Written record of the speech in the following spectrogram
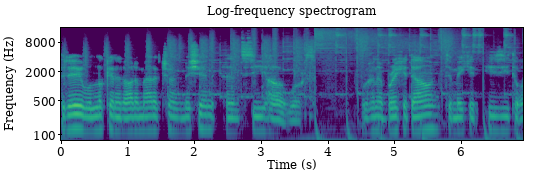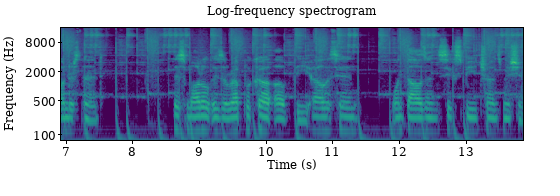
Today we'll look at an automatic transmission and see how it works. We're going to break it down to make it easy to understand. This model is a replica of the Allison 1000 6-speed transmission.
